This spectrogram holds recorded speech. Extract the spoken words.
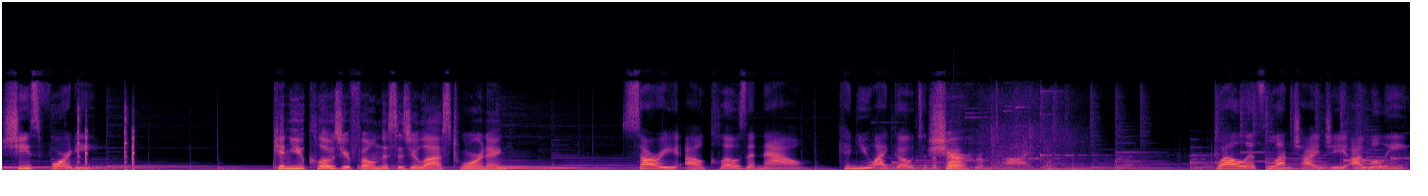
She's 40. Can you close your phone? This is your last warning. Sorry, I'll close it now. Can you I go to the Sure. bathroom Ty? Well, it's lunch IG, I will eat.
